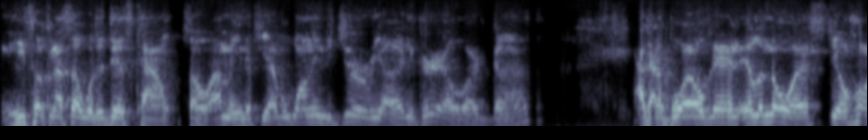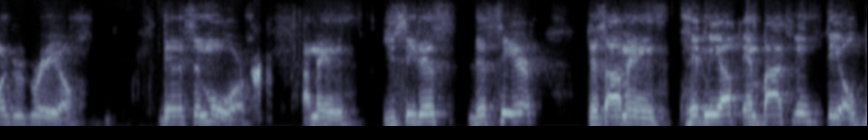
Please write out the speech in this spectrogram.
he's hooking us up with a discount. So I mean, if you ever want any jewelry or any grill work done, I got a boy over there in Illinois, still Hungry Grill, Vincent Moore. I mean, you see this this here? Just I mean, hit me up, inbox me, DOB,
